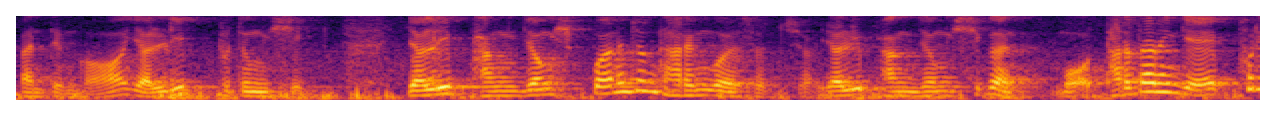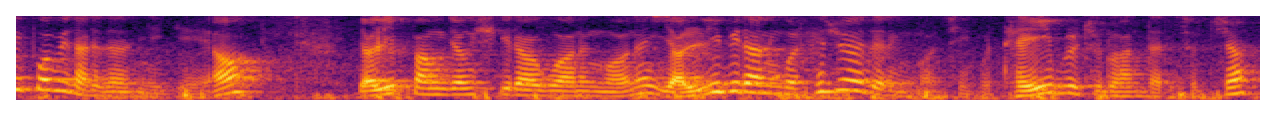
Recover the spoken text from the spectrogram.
만든 거. 연립 부등식. 연립 방정식과는 좀 다른 거였었죠. 연립 방정식은 뭐 다르다는 게 풀이법이 다르다는 얘기예요 연립 방정식이라고 하는 거는 연립이라는 걸 해줘야 되는 거지. 뭐 대입을 주로 한다 그랬었죠.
